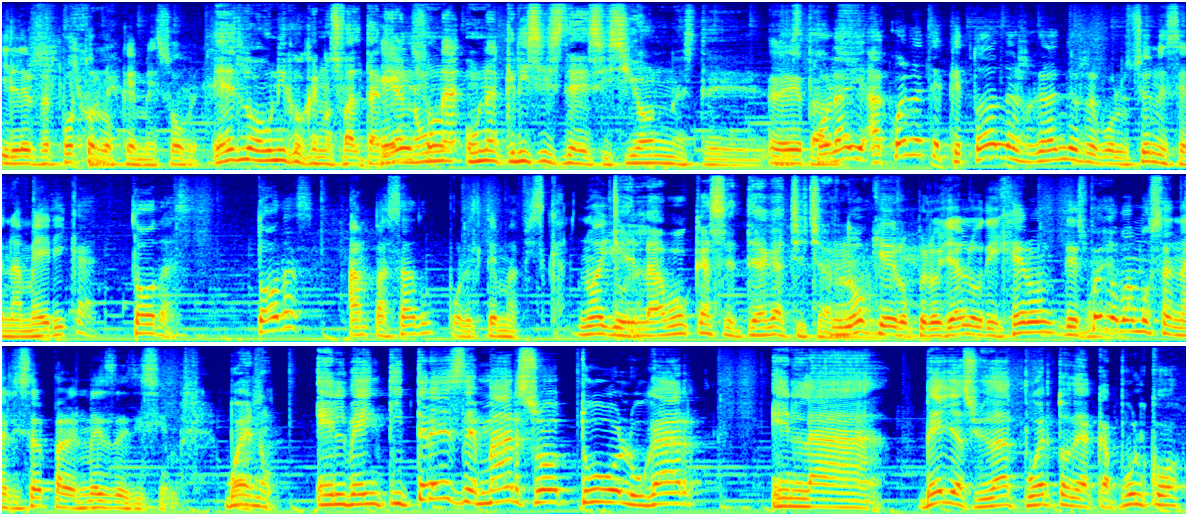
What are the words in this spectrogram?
y les reporto Híjole. lo que me sobre. es lo único que nos faltaría, ¿no? Una, una crisis de decisión. Este, de Eh, por ahí, acuérdate que todas las grandes revoluciones en América, todas, todas han pasado por el tema fiscal. No hay Que una. la boca se te haga chicharrón. No quiero, pero ya lo dijeron. Después Bueno. lo vamos a analizar para el mes de diciembre. Bueno, el 23 de marzo tuvo lugar en la bella ciudad puerto de Acapulco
